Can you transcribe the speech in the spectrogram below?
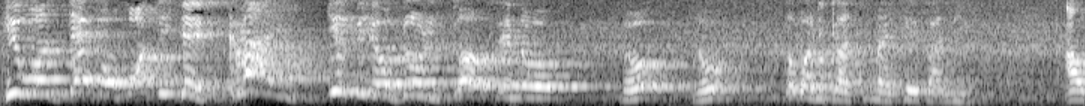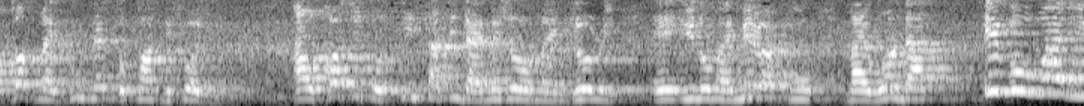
He was there for 40 days crying, Give me your glory. God said, No, no, no. Nobody can see my face and live. I'll cause my goodness to pass before you. I'll cause you to see certain dimensions of my glory, eh, you know, my miracle, my wonders. Even when he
